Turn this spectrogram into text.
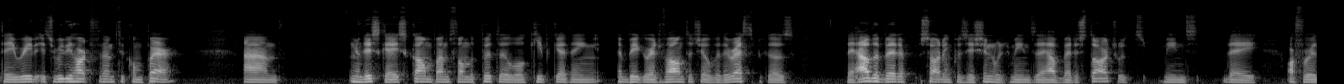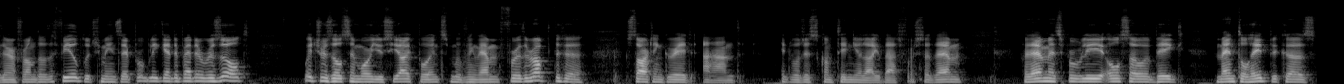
they really it's really hard for them to compare. And in this case, Kamp and Vandeputte will keep getting a bigger advantage over the rest because they have the better starting position, which means they have better starts, which means they are further in front of the field, which means they probably get a better result, which results in more UCI points, moving them further up the starting grid, and it will just continue like that for so them. For them, it's probably also a big mental hit because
